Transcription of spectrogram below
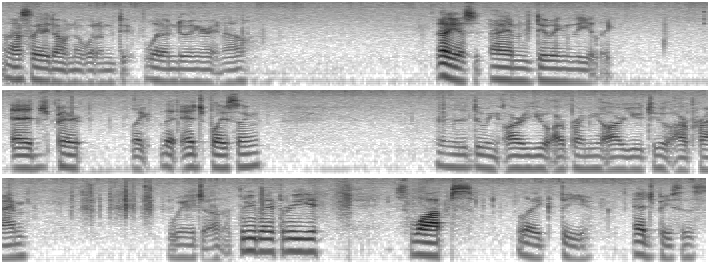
honestly I don't know what I'm do what I'm doing right now. Oh yes, I am doing the like edge pair like the edge placing. Uh, doing RU, R prime U, RU2, R prime. Which on a 3x3 swaps like the edge pieces.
